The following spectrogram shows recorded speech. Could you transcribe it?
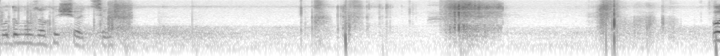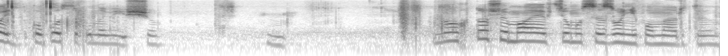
Будемо захищатися. Ой, кокосику навіщо? Хм. Ну, хто ще має в цьому сезоні померти?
